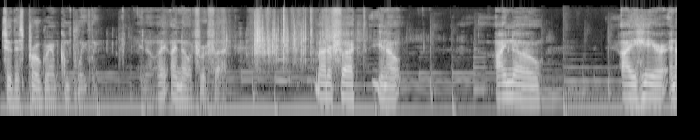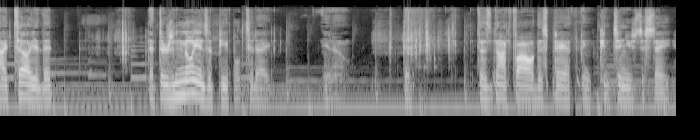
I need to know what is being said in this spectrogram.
to this program completely. You know, I, I know it for a fact. Matter of fact, you know, I know, I hear, and I tell you that that there's millions of people today, you know, that does not follow this path and continues to stay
